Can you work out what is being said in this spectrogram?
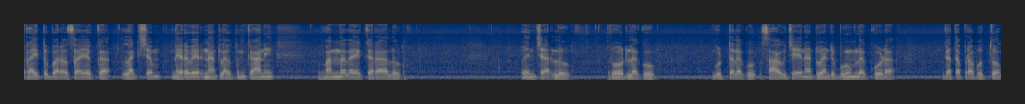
రైతు భరోసా యొక్క లక్ష్యం నెరవేరినట్లు అవుతుంది కానీ వందల ఎకరాలు వెంచర్లు రోడ్లకు గుట్టలకు సాగు చేయనటువంటి భూములకు కూడా గత ప్రభుత్వం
